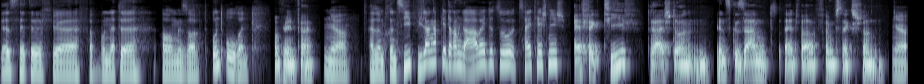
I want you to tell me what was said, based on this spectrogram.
das hätte für verwunderte Augen gesorgt. Und Ohren. auf jeden Fall. Ja. Also im Prinzip, wie lange habt ihr daran gearbeitet, so zeittechnisch? Effektiv drei Stunden. Insgesamt etwa fünf, sechs Stunden. Ja.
